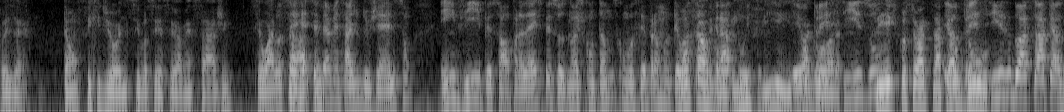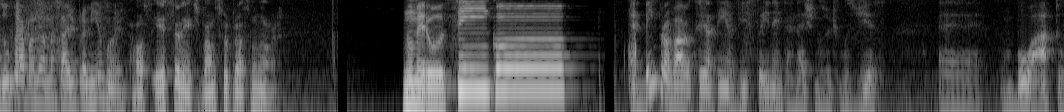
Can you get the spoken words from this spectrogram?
Pois é. Então fique de olho se você receber a mensagem. Seu Se WhatsApp. você receber a mensagem do Gelson, envie, pessoal, para 10 pessoas. Nós contamos com você para manter o Por WhatsApp favor, gratuito. envie isso Eu agora. preciso- Fique com o seu WhatsApp Eu azul. preciso do WhatsApp azul para mandar uma mensagem para minha mãe. Excelente. Vamos pro próximo número. Número 5. É bem provável que você já tenha visto aí na internet nos últimos dias é, um boato,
